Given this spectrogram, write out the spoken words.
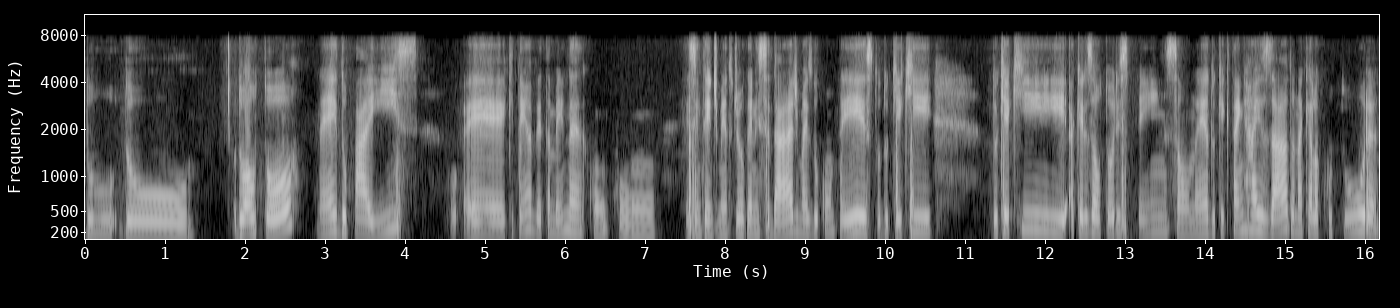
do, do, do, autor né, e do país, é, que tem a ver também né, com, com esse entendimento de organicidade, mas do contexto, do que que do que que aqueles autores pensam, né, do que está enraizado naquela cultura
